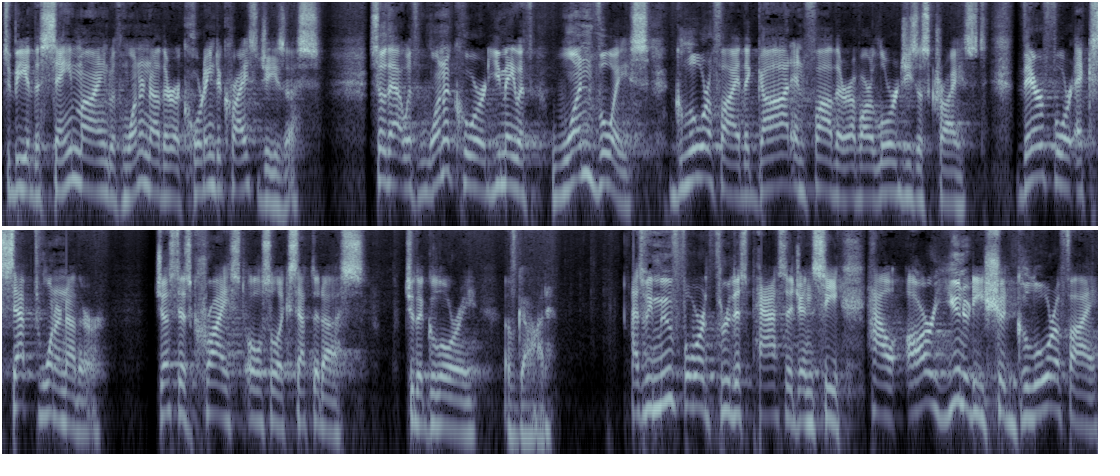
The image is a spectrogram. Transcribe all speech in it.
to be of the same mind with one another according to Christ Jesus, so that with one accord you may with one voice glorify the God and Father of our Lord Jesus Christ. Therefore accept one another, just as Christ also accepted us to the glory of God. As we move forward through this passage and see how our unity should glorify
